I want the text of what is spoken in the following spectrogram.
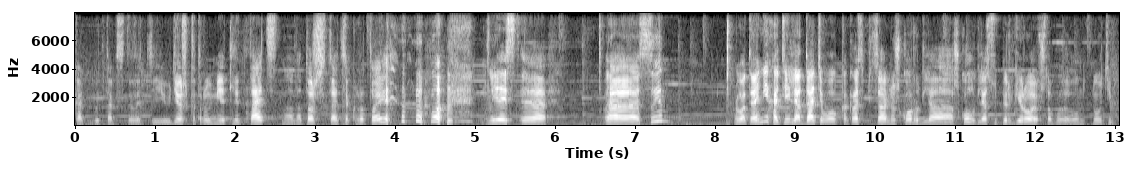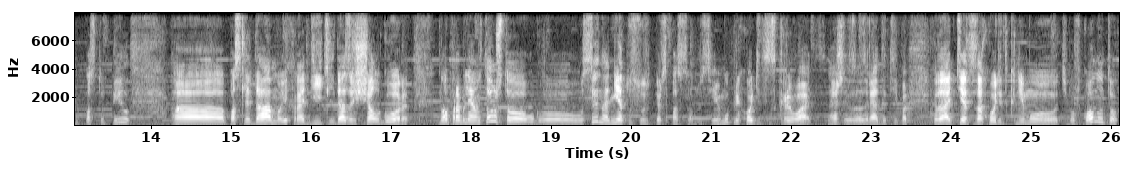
как бы так сказать, и у девушки, которая умеет летать, но она тоже считается крутой. Есть э, э, сын, вот, и они хотели отдать его как раз специальную школу для школу для супергероев, чтобы он, ну, типа, поступил э, по следам их родителей, да, защищал город. Но проблема в том, что у, у сына нету суперспособностей, ему приходится скрывать, знаешь, из разряда, типа, когда отец заходит к нему, типа, в комнату,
